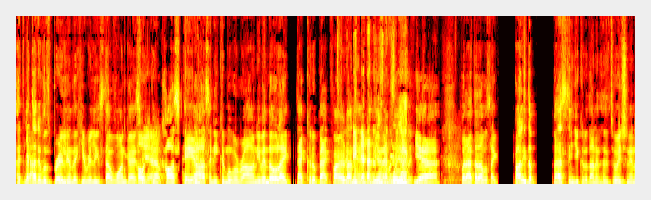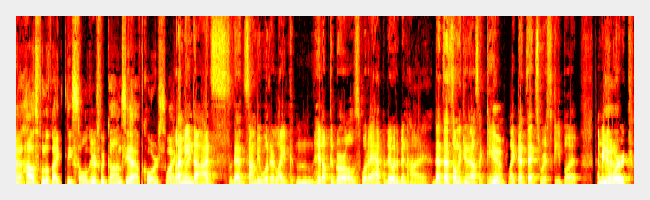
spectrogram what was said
I, I Yeah. thought it was brilliant that he released that one guy so Oh, he yeah. could cause chaos and he could move around, even though like that could have backfired on him. Yeah, 'cause yeah. Well, yeah. yeah. But I thought that was like probably the best thing you could have done in that situation in a house full of like these soldiers with guns. Yeah, of course. Why? But I mean, like, the odds that zombie would have like mm, hit up the girls would have happened. They would have been high. That that's the only thing that I was like, damn, Yeah. like that that's risky. But I mean, Yeah. it worked.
